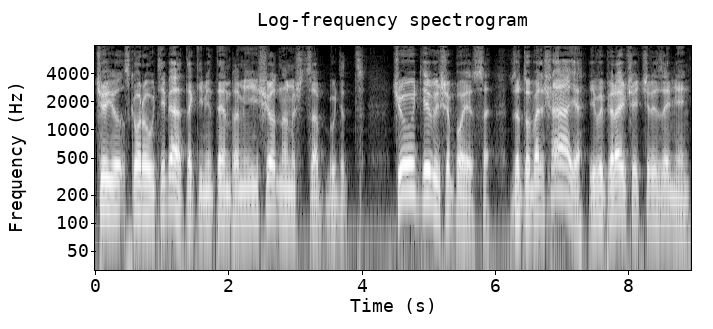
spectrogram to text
«Чую, скоро у тебя такими темпами еще одна мышца будет. Чуть и выше пояса, зато большая и выпирающая через ремень».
